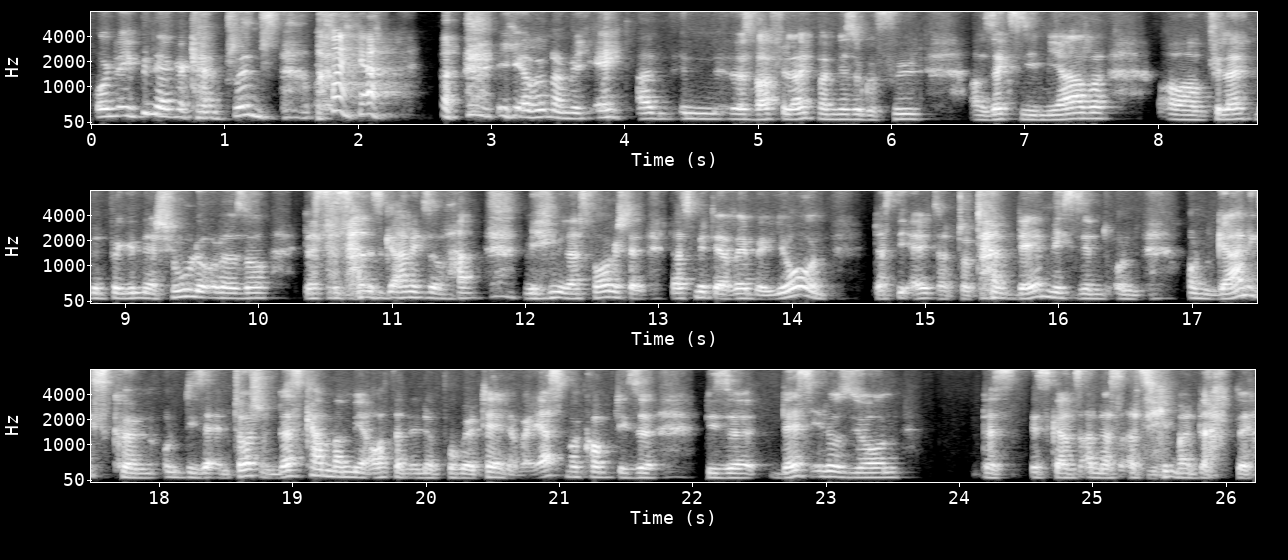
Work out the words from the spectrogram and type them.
und ich bin ja gar kein Prinz. Ah, ja. Ich erinnere mich echt an, das war vielleicht bei mir so gefühlt äh, sechs, sieben Jahre, äh, vielleicht mit Beginn der Schule oder so, dass das alles gar nicht so war, wie ich mir das vorgestellt habe. Das mit der Rebellion, dass die Eltern total dämlich sind und, und gar nichts können und diese Enttäuschung, das kam bei mir auch dann in der Pubertät. Aber erstmal kommt diese, diese Desillusion, das ist ganz anders, als ich immer dachte.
